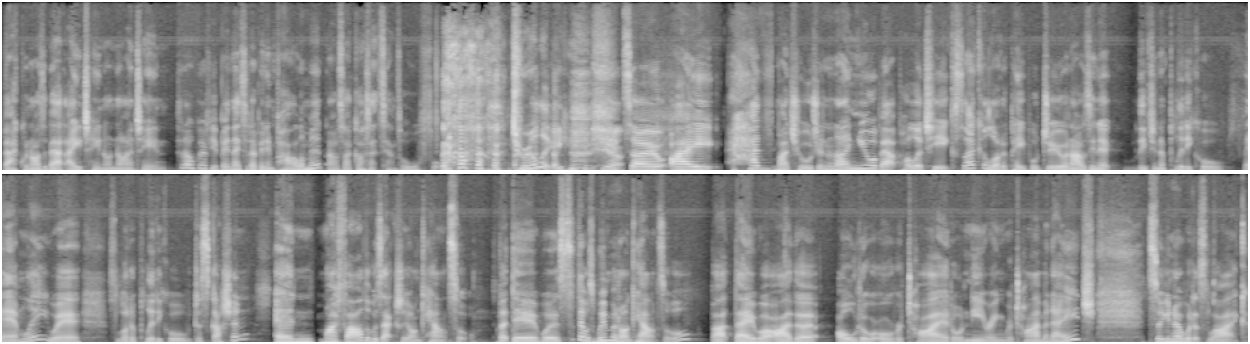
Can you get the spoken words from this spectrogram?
back when I was about 18 or 19, I said, oh, where have you been? They said, I've been in parliament. I was like, oh, that sounds awful. Truly. Yeah. So I had my children and I knew about politics like a lot of people do. And I was in a, lived in a political family where there's a lot of political discussion. And my father was actually on council, but there was, there was women on council, but they were either older or retired or nearing retirement age. So you know what it's like.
